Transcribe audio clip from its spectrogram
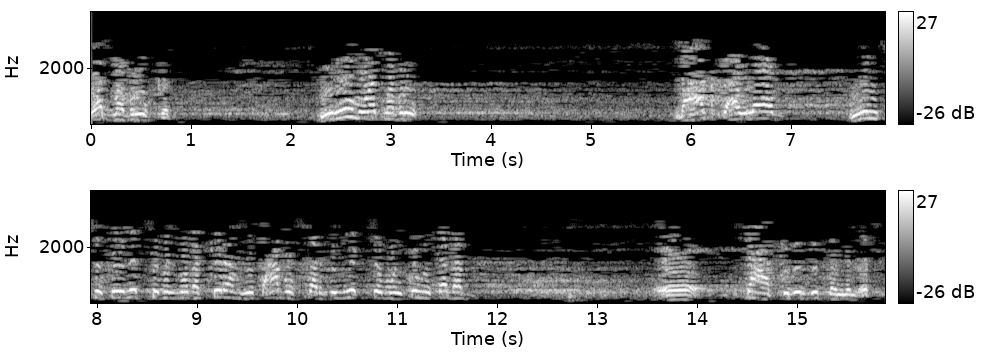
واد مبروك كده. من يومه واد مبروك. بعكس أولاد من طفولتهم المبكرة يتعبوا في تربيتهم ويكونوا سبب آه تعب كبير جدا للأسرة.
